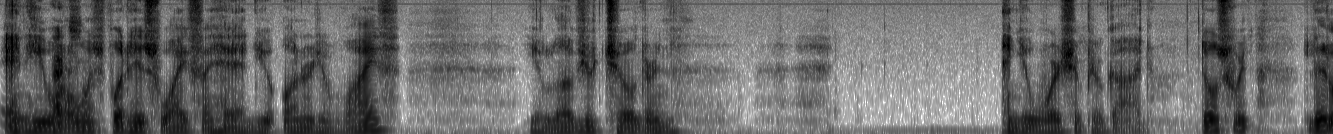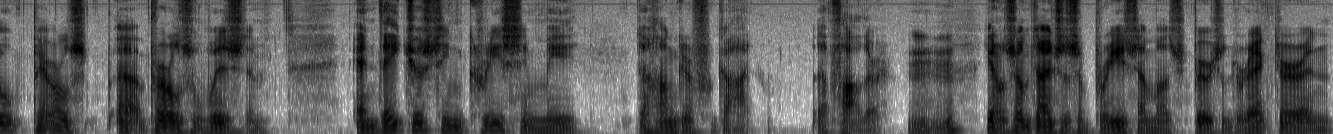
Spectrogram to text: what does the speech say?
And he would Excellent. always put his wife ahead. You honor your wife, you love your children, and you worship your God. Those were little pearls, uh, pearls of wisdom, and they just increase in me the hunger for God, the Father. Mm-hmm. You know, sometimes as a priest, I'm a spiritual director, and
